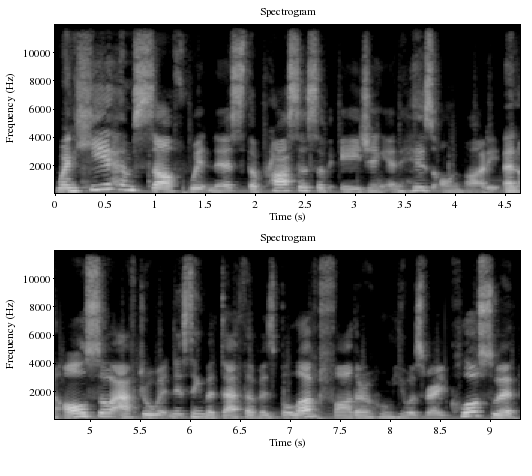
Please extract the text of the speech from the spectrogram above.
when he himself witnessed the process of aging in his own body, and also after witnessing the death of his beloved father, whom he was very close with,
